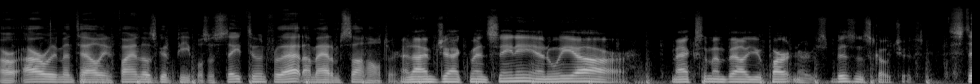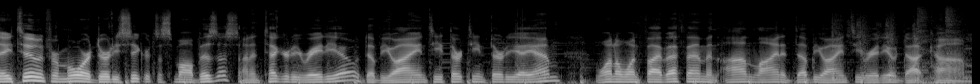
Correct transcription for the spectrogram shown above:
our hourly mentality and finding those good people. So stay tuned for that. I'm Adam Sonhalter. And I'm Jack Mancini, and we are Maximum Value Partners, business coaches. Stay tuned for more Dirty Secrets of Small Business on Integrity Radio, WINT 1330 AM, 1015 FM, and online at WINTradio.com.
